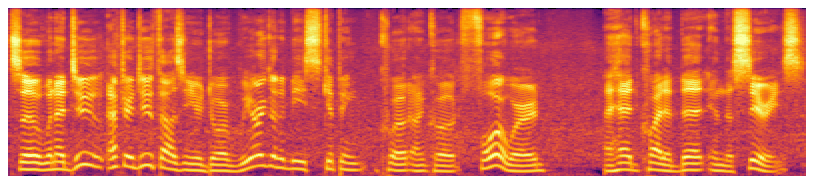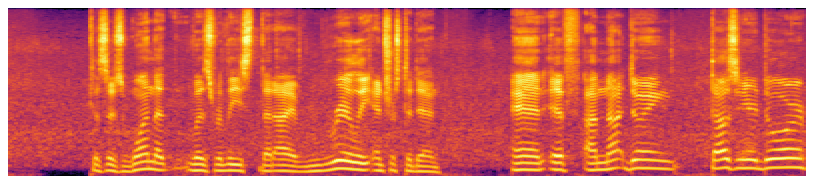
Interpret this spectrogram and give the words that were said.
So when I do, after I do Thousand Year Door, we are going to be skipping quote unquote forward ahead quite a bit in the series because there's one that was released that I'm really interested in. And if I'm not doing Thousand Year Door,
